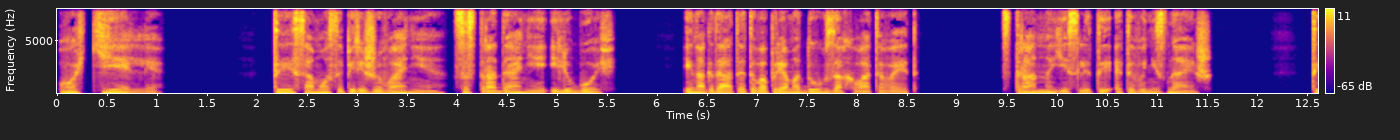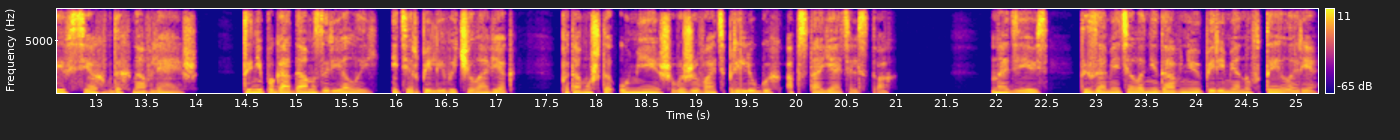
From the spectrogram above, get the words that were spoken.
О, Келли, ты само сопереживание, сострадание и любовь. Иногда от этого прямо дух захватывает. Странно, если ты этого не знаешь. Ты всех вдохновляешь. Ты не по годам зрелый и терпеливый человек, потому что умеешь выживать при любых обстоятельствах. Надеюсь, ты заметила недавнюю перемену в Тейлоре,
